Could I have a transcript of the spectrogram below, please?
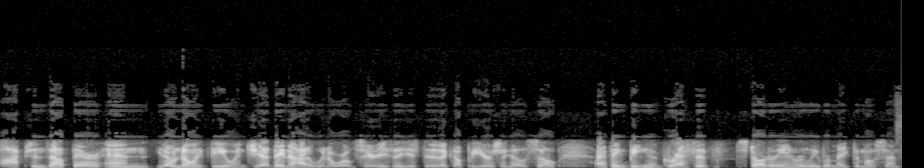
options out there, and you know, knowing Theo and Jed, they know how to win a World Series. They just did it a couple years ago. So I think being aggressive, starter and reliever, make the most sense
